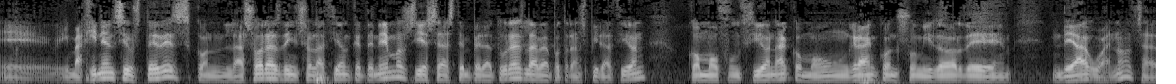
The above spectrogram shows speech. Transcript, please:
Eh, imagínense ustedes con las horas de insolación que tenemos y esas temperaturas, la evapotranspiración, cómo funciona como un gran consumidor de, de agua, ¿no? O sea,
